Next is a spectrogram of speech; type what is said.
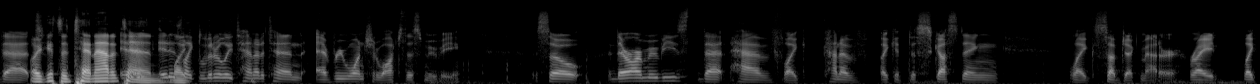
that like it's a ten out of it is- ten. it is like, literally 10 out of 10. Everyone should watch this movie. So there are movies that have like kind of like a disgusting like subject matter, right? Like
